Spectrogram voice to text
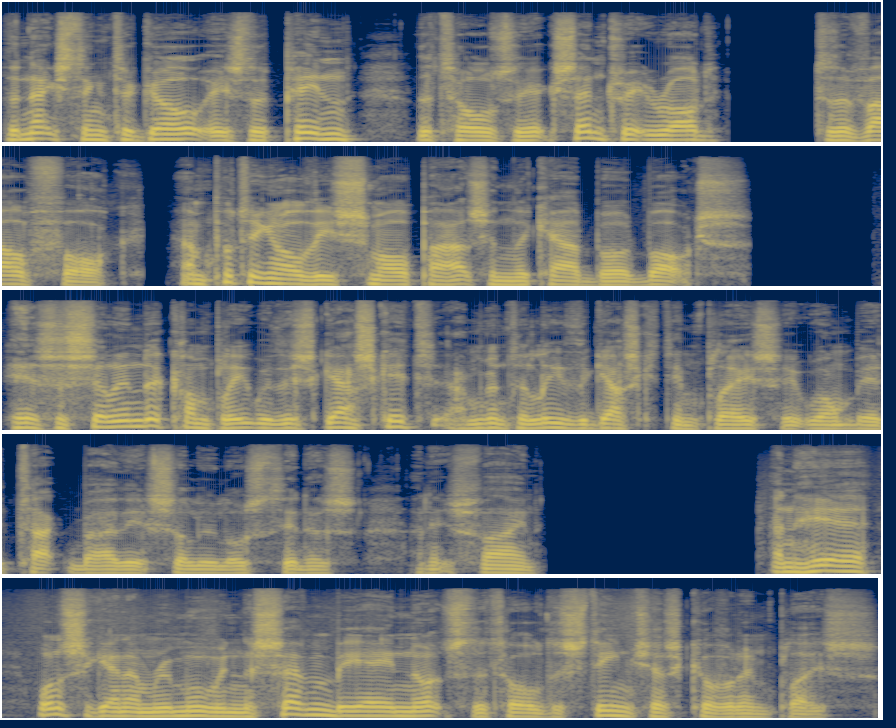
The next thing to go is the pin that holds the eccentric rod to the valve fork. I'm putting all these small parts in the cardboard box. Here's the cylinder complete with this gasket. I'm going to leave the gasket in place. It won't be attacked by the cellulose thinners and it's fine. And here, once again, I'm removing the 7BA nuts that hold the steam chest cover in place.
